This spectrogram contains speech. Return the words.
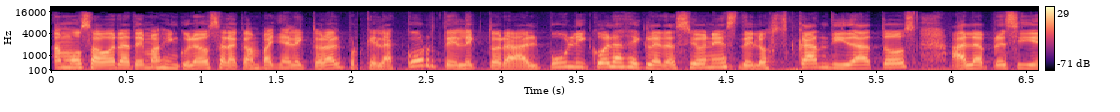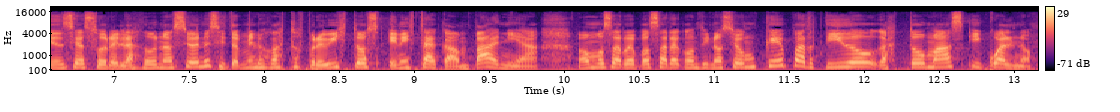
Vamos ahora a temas vinculados a la campaña electoral porque la Corte Electoral publicó las declaraciones de los candidatos a la presidencia sobre las donaciones y también los gastos previstos en esta campaña. Vamos a repasar a continuación qué partido gastó más y cuál no.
